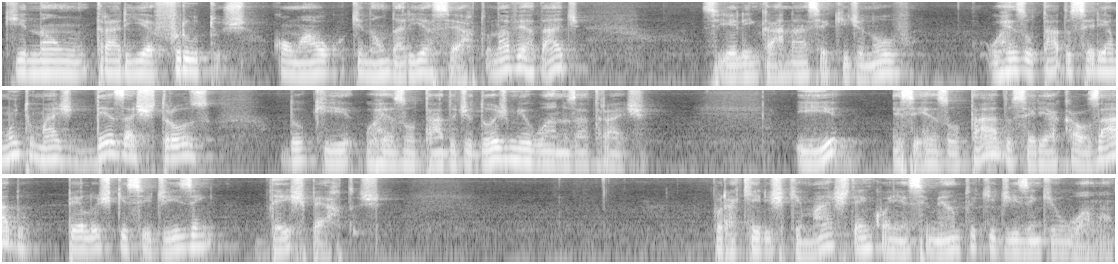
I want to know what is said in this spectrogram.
que não traria frutos, com algo que não daria certo. Na verdade, se ele encarnasse aqui de novo, o resultado seria muito mais desastroso do que o resultado de dois mil anos atrás. E esse resultado seria causado pelos que se dizem despertos. Por aqueles que mais têm conhecimento e que dizem que o amam.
